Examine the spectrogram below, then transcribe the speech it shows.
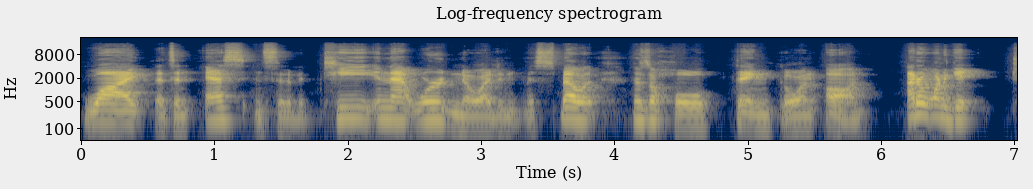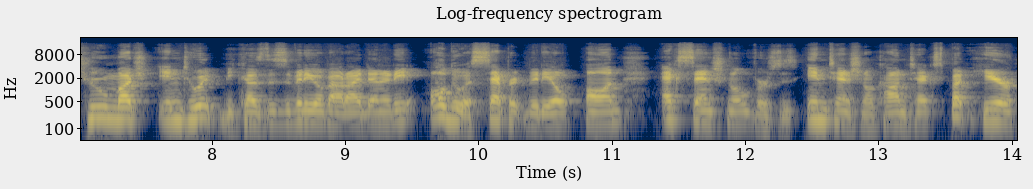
why that's an S instead of a T in that word. No, I didn't misspell it. There's a whole thing going on. I don't want to get too much into it because this is a video about identity. I'll do a separate video on extensional versus intensional context, but here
